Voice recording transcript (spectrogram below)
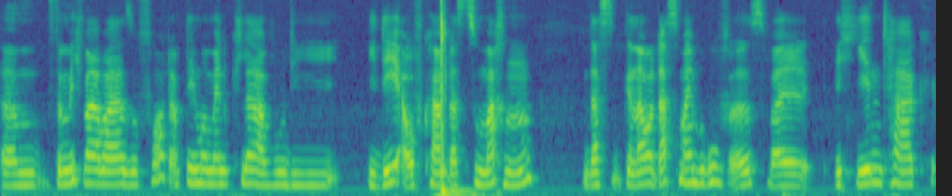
Ähm, für mich war aber sofort ab dem Moment klar, wo die Idee aufkam, das zu machen, dass genau das mein Beruf ist, weil ich jeden Tag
